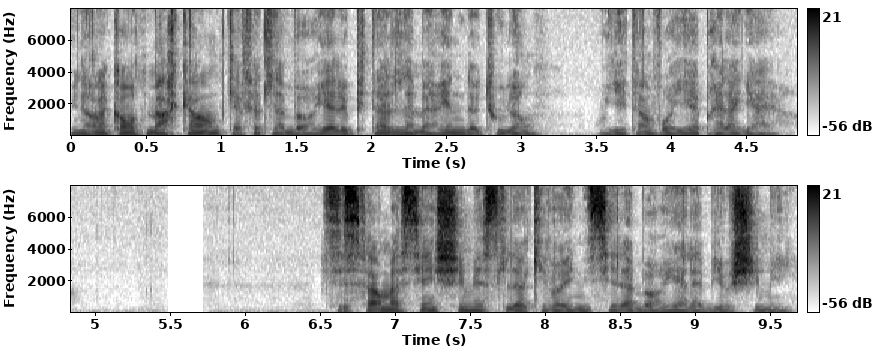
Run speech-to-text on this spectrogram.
Une rencontre marquante qu'a faite Laborie à l'hôpital de la Marine de Toulon, où il est envoyé après la guerre. C'est ce pharmacien chimiste-là qui va initier Laborie à la biochimie,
